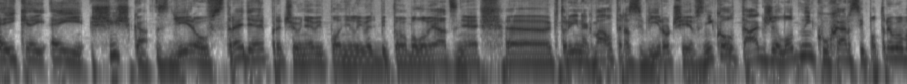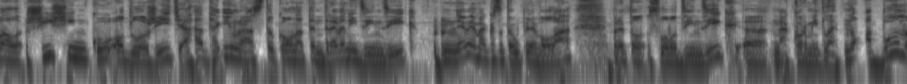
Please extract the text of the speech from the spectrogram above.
a.k.a. šiška s dierou v strede, prečo ju nevyplnili, veď by toho bolo viac, nie? E, ktorý inak mal teraz výročie, vznikol tak, že lodný kuchár si potreboval šišinku odložiť a tak ju nastokol na ten drevený dzinzík. Neviem, ako sa to úplne volá, preto slovo dzinzík e, na kormidle. No a bum,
